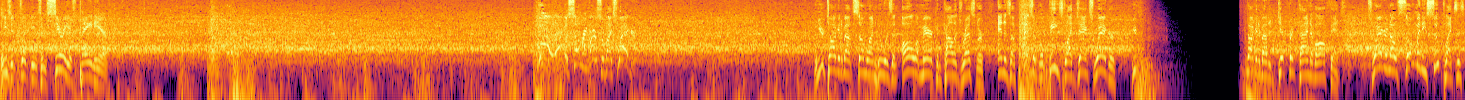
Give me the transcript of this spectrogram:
He's inflicting some serious pain here. Whoa, that was some reversal by Swagger. When you're talking about someone who was an all-American college wrestler and is a physical beast like Jack Swagger, you're talking about a different kind of offense. Swagger knows so many suplexes,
